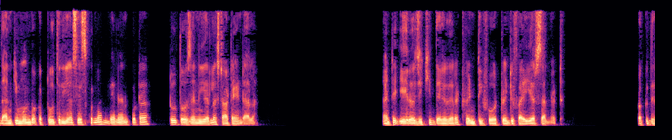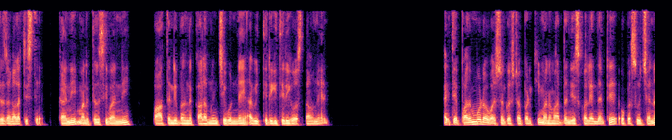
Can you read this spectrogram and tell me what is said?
దానికి ముందు ఒక టూ త్రీ ఇయర్స్ వేసుకున్నాం నేను అనుకుంటా టూ థౌజండ్ ఇయర్లో స్టార్ట్ అయ్యిండాల అంటే ఈ రోజుకి దగ్గర దగ్గర twenty four twenty five years అన్నట్టు. ప్రకృతి రజంగా ఆలోచిస్తే. కానీ మనకు తెలిసి ఇవన్నీ పాత నిబంధన కాలం నుంచి ఉన్నాయి అవి తిరిగి తిరిగి వస్తూ ఉన్నాయి. అయితే పదమూడవ వర్షంకి వచ్చినప్పటికీ మనం అర్థం చేసుకోవాలి ఏంటంటే ఒక సూచన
